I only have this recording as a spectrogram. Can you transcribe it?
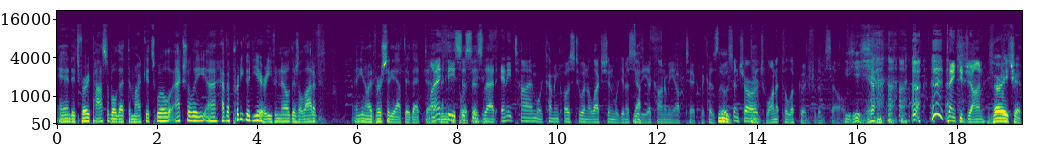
And it's very possible that the markets will actually uh, have a pretty good year, even though there's a lot of, uh, you know, adversity out there that uh, My many people are thesis is that anytime we're coming close to an election, we're going to see Yeah. the economy uptick because those in charge want it to look good for themselves. yeah. Thank you, John. Very true.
